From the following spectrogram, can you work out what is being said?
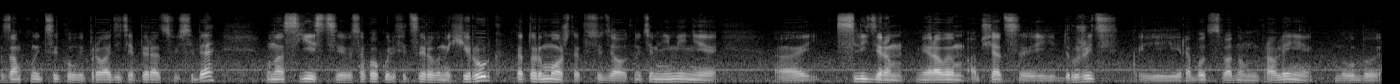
замкнуть цикл и проводить операцию у себя. У нас есть высококвалифицированный хирург, который может это все делать, но тем не менее э, с лидером мировым общаться и дружить, и работать в одном направлении было бы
